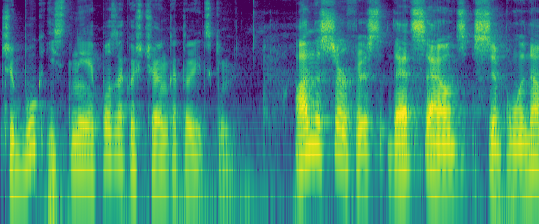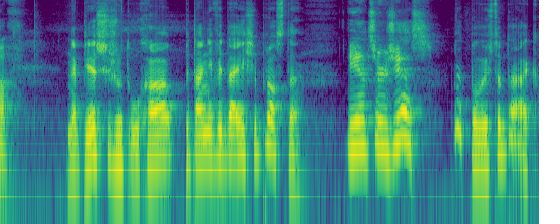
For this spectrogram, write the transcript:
czy Bóg istnieje poza Kościołem katolickim. On the surface, that sounds simple enough. Na pierwszy rzut ucha pytanie wydaje się proste. The answer is yes. Odpowiedź to tak.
